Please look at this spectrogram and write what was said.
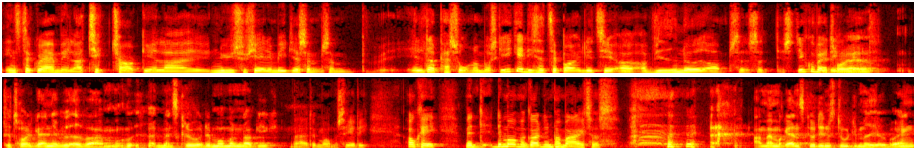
Instagram eller TikTok eller øh, nye sociale medier, som, som ældre personer måske ikke er lige så tilbøjelige til at, at vide noget om. Så, så, det, så det kunne være det, det tror jeg, det tror jeg gerne, jeg vil advare mod, at man skriver. Det må man nok ikke. Nej, det må man sikkert ikke. Okay, men det, det må man godt ind på Marketers. ja, man må gerne skrive din studiemedhjælper, ikke?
